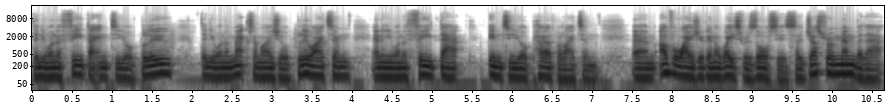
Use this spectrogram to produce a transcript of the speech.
then you want to feed that into your blue, then you want to maximize your blue item, and then you want to feed that into your purple item. Um, otherwise, you're going to waste resources. So just remember that.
